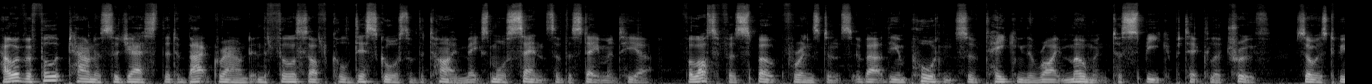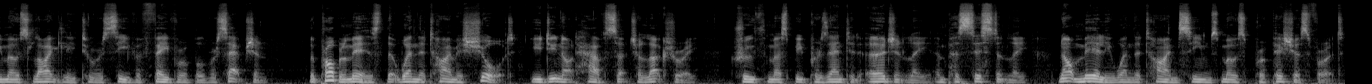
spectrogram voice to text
However, Philip Towner suggests that a background in the philosophical discourse of the time makes more sense of the statement here. Philosophers spoke, for instance, about the importance of taking the right moment to speak a particular truth, so as to be most likely to receive a favourable reception. The problem is that when the time is short, you do not have such a luxury. Truth must be presented urgently and persistently, not merely when the time seems most propitious for it.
